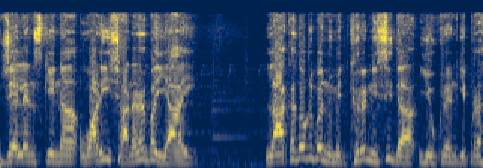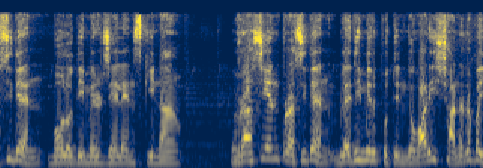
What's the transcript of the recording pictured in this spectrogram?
जेलेंस्की वारी सानर बै लाखदौर निर निशिद यूक्रेन की president Volodymyr Zelensky Russian president Vladimir Putin वारी सानर बै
